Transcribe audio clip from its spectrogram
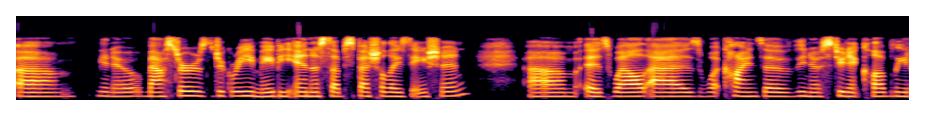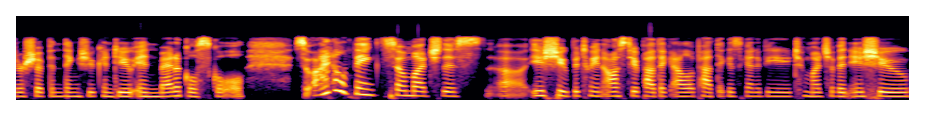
um, you know, master's degree, maybe in a subspecialization, um, as well as what kinds of, you know, student club leadership and things you can do in medical school. So I don't think so much this uh, issue between osteopathic allopathic is going to be too much of an issue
